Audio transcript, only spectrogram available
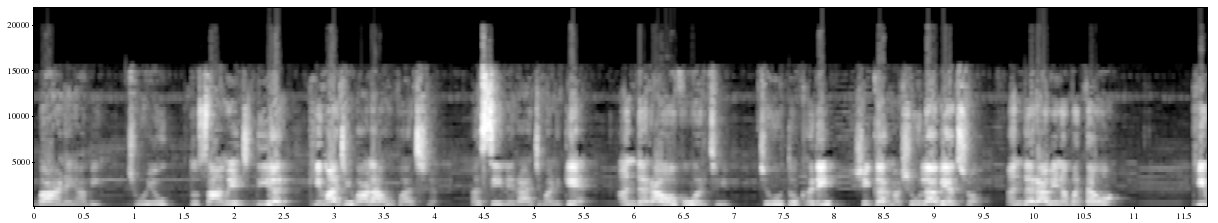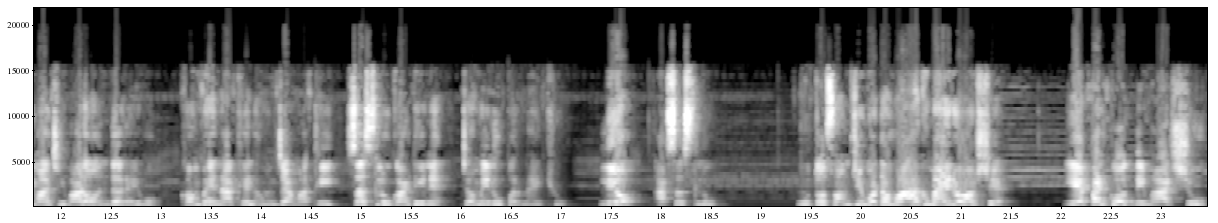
બાણે આવી. જોયું તો સામે જ દિયર ખીમાજી વાળા ઊભા છે. હસીને રાજવણ કે, અંદર આવો કુંવરજી જોવું તો ખરી, શિકારમાં શું લાવ્યા છો? અંદર આવીને બતાવો. ખીમાજી વાળો અંદર આવ્યો. ખંભે નાખેલ હમચામાંથી સસલું કાઢીને જમીન ઉપર નાખ્યું. લ્યો આ સસલું. હું તો સમજી મોટો વાઘ માર્યો હશે. એ પણ કોગદી મારશું,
